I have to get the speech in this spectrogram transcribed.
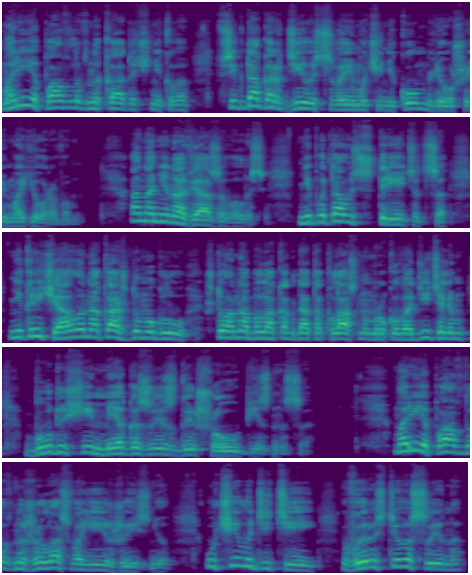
Мария Павловна Кадочникова всегда гордилась своим учеником Лешей Майоровым. Она не навязывалась, не пыталась встретиться, не кричала на каждом углу, что она была когда-то классным руководителем будущей мегазвезды шоу-бизнеса. Мария Павловна жила своей жизнью, учила детей, вырастила сына,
